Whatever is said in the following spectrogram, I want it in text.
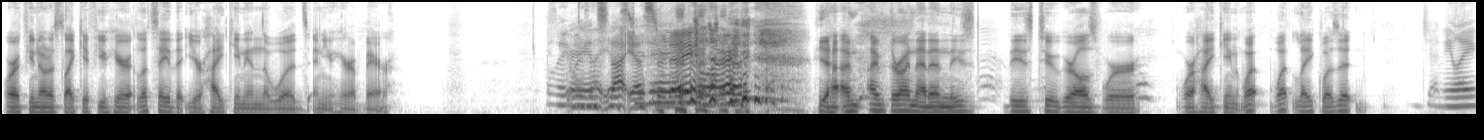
Or if you notice, like if you hear, let's say that you're hiking in the woods and you hear a bear. Wait, was that that yesterday? yesterday. Yeah, I'm I'm throwing that in. These these two girls were were hiking. What what lake was it? Jenny Lake.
